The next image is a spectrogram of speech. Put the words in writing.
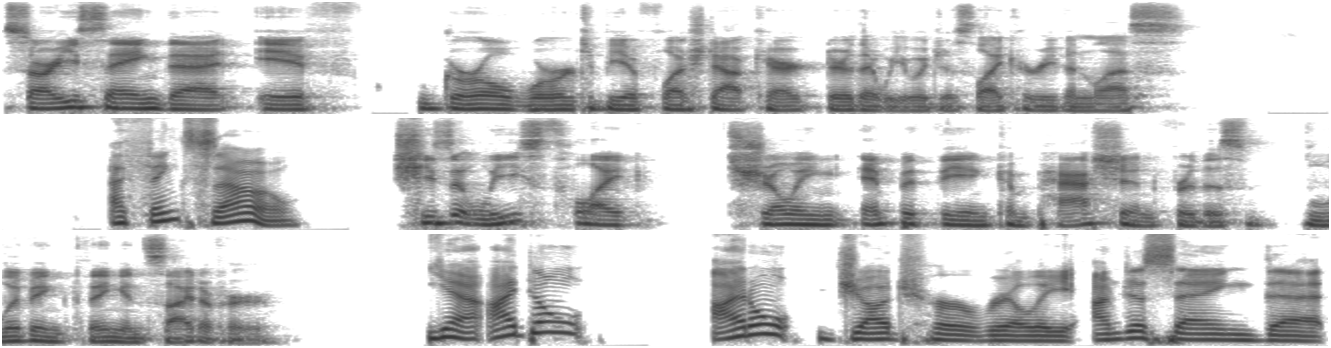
so are you saying that if girl were to be a fleshed out character, that we would just like her even less? I think so. She's at least like showing empathy and compassion for this living thing inside of her. yeah i don't i don't judge her really. I'm just saying that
